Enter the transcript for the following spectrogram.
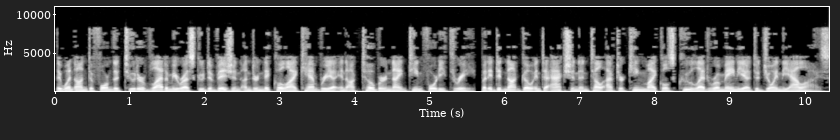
they went on to form the Tudor Vladimirescu Division under Nicolae Cambrea in October 1943, but it did not go into action until after King Michael's coup led Romania to join the Allies.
